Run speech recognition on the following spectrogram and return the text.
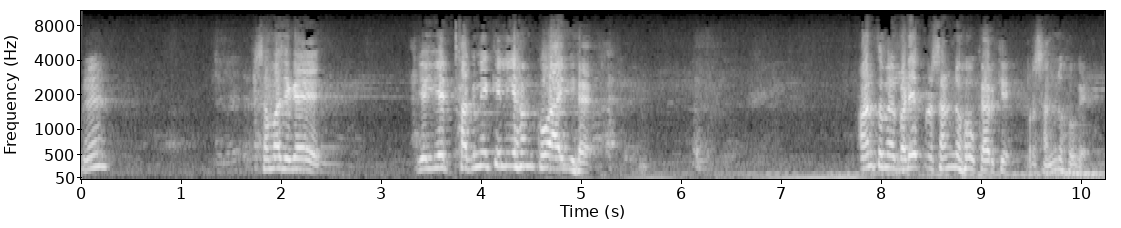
ने? समझ गए? ये ये ठगने के लिए हमको आई है। अंत में बड़े प्रसन्न होकर के, प्रसन्न हो गए।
